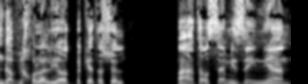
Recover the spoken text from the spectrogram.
אגב, יכולה להיות בקטע של מה אתה עושה מזה עניין?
